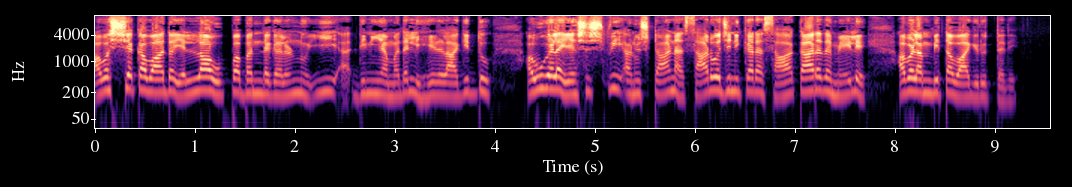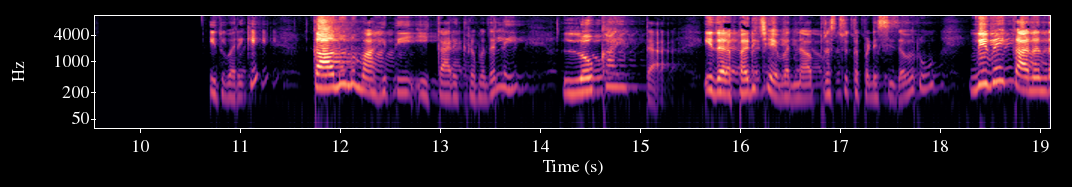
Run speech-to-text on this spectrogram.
ಅವಶ್ಯಕವಾದ ಎಲ್ಲ ಉಪಬಂಧಗಳನ್ನು ಈ ಅಧಿನಿಯಮದಲ್ಲಿ ಹೇಳಲಾಗಿದ್ದು ಅವುಗಳ ಯಶಸ್ವಿ ಅನುಷ್ಠಾನ ಸಾರ್ವಜನಿಕರ ಸಹಕಾರದ ಮೇಲೆ ಅವಲಂಬಿತವಾಗಿರುತ್ತದೆ. ಇದುವರೆಗೆ ಕಾನೂನು ಮಾಹಿತಿ ಈ ಕಾರ್ಯಕ್ರಮದಲ್ಲಿ ಲೋಕಾಯುಕ್ತ. ಇದರ ಪರಿಚಯವನ್ನು ಪ್ರಸ್ತುತಪಡಿಸಿದವರು ವಿವೇಕಾನಂದ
